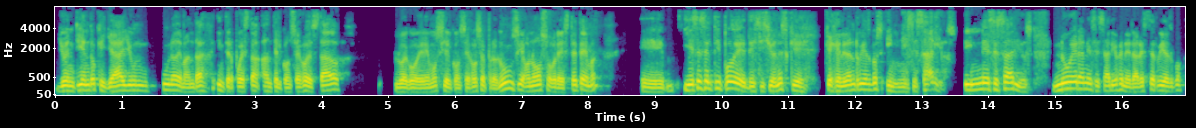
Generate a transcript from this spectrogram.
Yo entiendo que ya hay un, una demanda interpuesta ante el Consejo de Estado Luego veremos si el Consejo se pronuncia o no sobre este tema. Eh, y ese es el tipo de decisiones que, que generan riesgos innecesarios, innecesarios. No era necesario generar este riesgo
